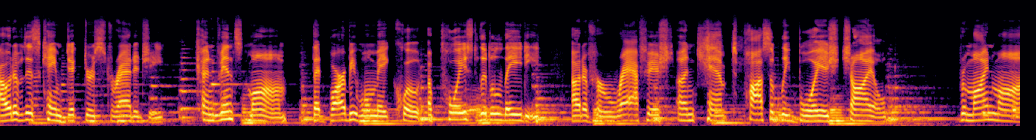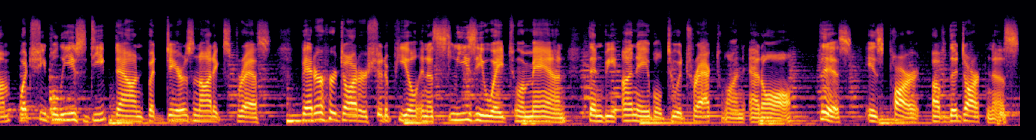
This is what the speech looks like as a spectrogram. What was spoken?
Out of this came Dichter's strategy. Convinced mom that Barbie will make, quote, a poised little lady out of her raffish, unkempt, possibly boyish child. Remind mom what she believes deep down but dares not express. Better her daughter should appeal in a sleazy way to a man than be unable to attract one at all. This is part of the darkness.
